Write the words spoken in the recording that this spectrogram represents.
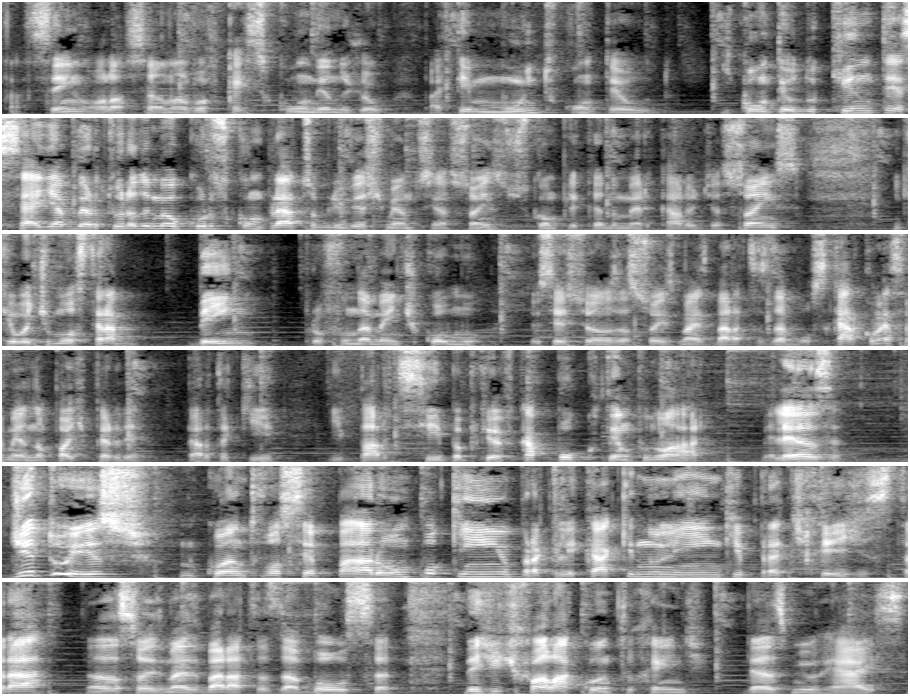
tá? Sem enrolação, não vou ficar escondendo o jogo, vai ter muito conteúdo e conteúdo que antecede a abertura do meu curso completo sobre investimentos em ações, descomplicando o mercado de ações, em que eu vou te mostrar bem profundamente como eu seleciono as ações mais baratas da bolsa. Cara, começa mesmo, não pode perder. Aperta aqui e participa porque vai ficar pouco tempo no ar, beleza? Dito isso, enquanto você parou um pouquinho para clicar aqui no link para te registrar nas ações mais baratas da bolsa, deixa eu te falar quanto rende 10 mil reais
